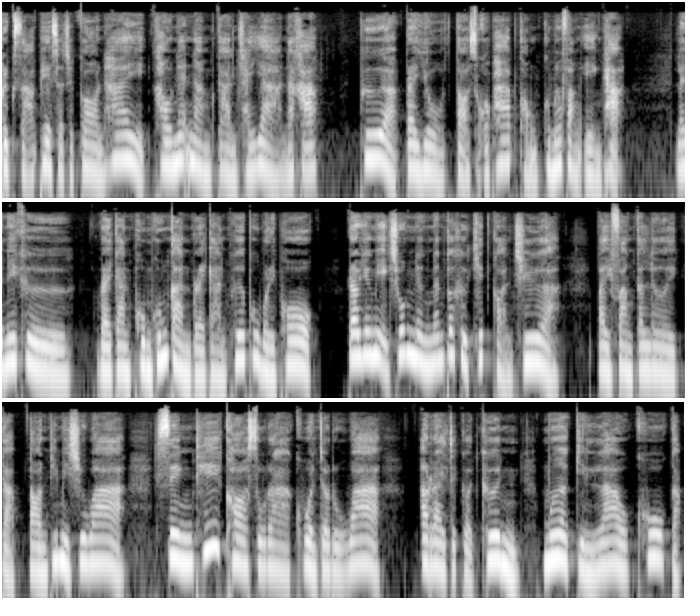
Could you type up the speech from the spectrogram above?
ปรึกษาเภสัชกรให้เขาแนะนำการใช้ยานะคะ เพื่อประโยชน์ต่อสุขภาพของคุณผู้ฟังเองค่ะ และนี่คือ รายการภูมิคุ้มกันรายการเพื่อผู้บริโภค เรายังมีอีกช่วงหนึ่งนั่นก็คือคิดก่อนเชื่อ ไปฟังกันเลยกับตอนที่มีชื่อว่า สิ่งที่คอสุราควรจะรู้ว่า อะไรจะเกิดขึ้นเมื่อกินเหล้าคู่กับ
